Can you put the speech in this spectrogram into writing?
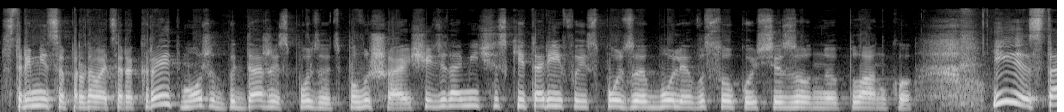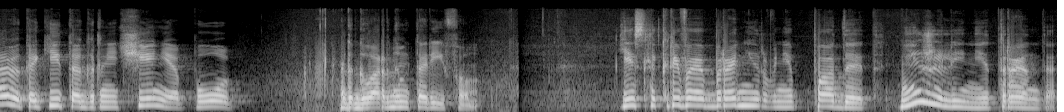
стремиться продавать рекрейт, может быть, даже использовать повышающие динамические тарифы, используя более высокую сезонную планку, и ставя какие-то ограничения по договорным тарифам. Если кривая бронирования падает ниже линии тренда,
